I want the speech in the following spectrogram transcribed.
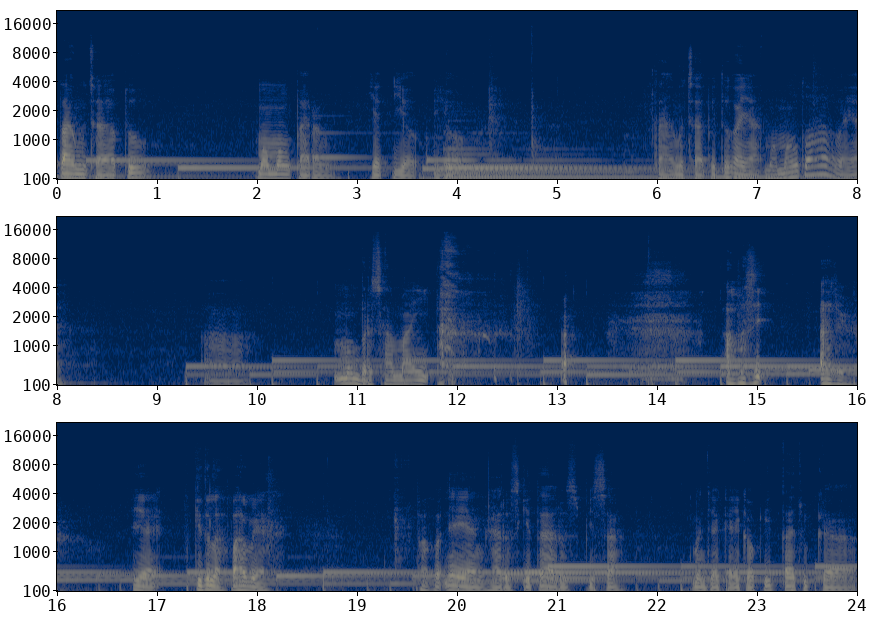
tanggung jawab tuh ngomong bareng. Ya yo yo tanggung jawab itu kayak ngomong tuh apa ya? Uh, membersamai. Apa sih? Aduh. Ya gitulah paham ya? Pokoknya yang harus kita harus bisa menjaga ego kita juga.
